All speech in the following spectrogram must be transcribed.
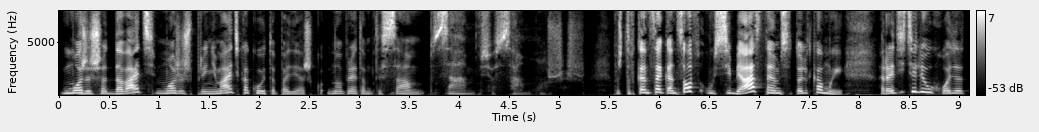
можешь отдавать, можешь принимать какую-то поддержку, но при этом ты сам, сам все сам можешь. Потому что в конце концов у себя остаемся только мы. Родители уходят,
